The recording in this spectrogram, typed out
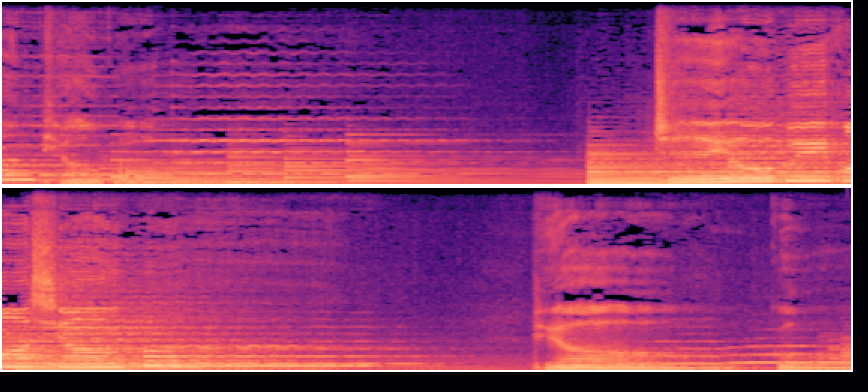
暗飘过。只有。花香飘过。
